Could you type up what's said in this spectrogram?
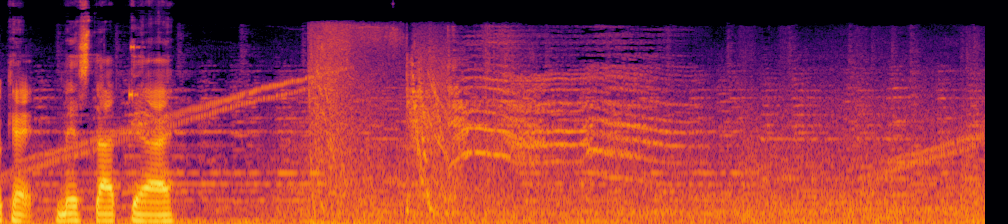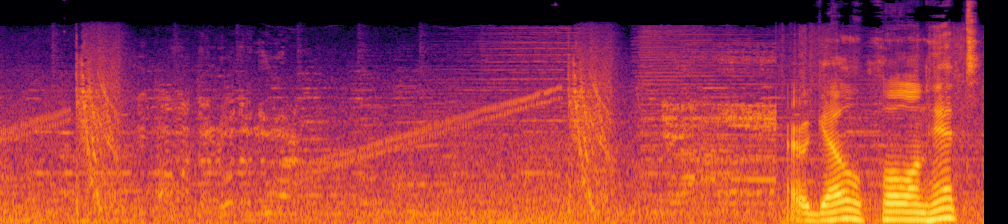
Okay, missed that guy. There we go, full on hit.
